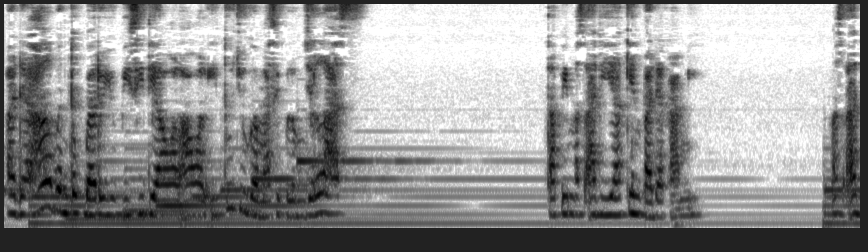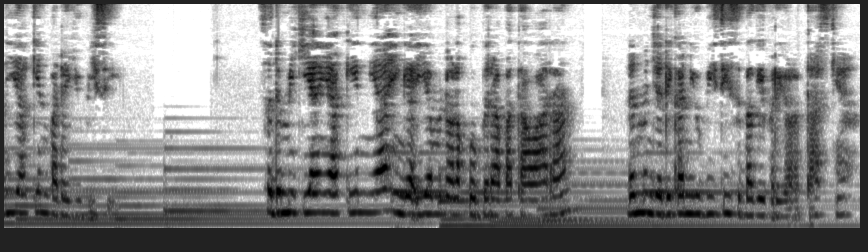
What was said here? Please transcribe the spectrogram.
Padahal bentuk baru UBC di awal-awal itu juga masih belum jelas. Tapi Mas Adi yakin pada kami. Mas Adi yakin pada UBC. Sedemikian yakinnya hingga ia menolak beberapa tawaran dan menjadikan UBC sebagai prioritasnya.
